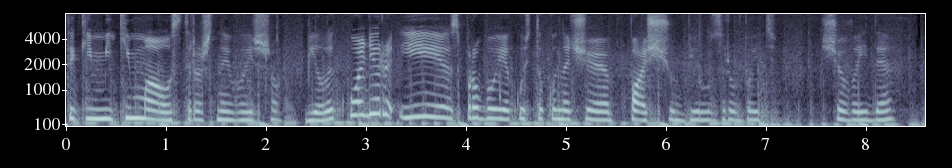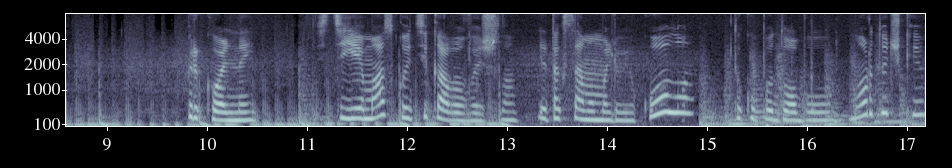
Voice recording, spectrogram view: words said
Такий Мікі Маус страшний вийшов. Білий колір і спробую якусь таку, наче пащу білу зробити, що вийде. Прикольний. З цією маскою цікаво вийшло. Я так само малюю коло, таку подобу мордочки,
